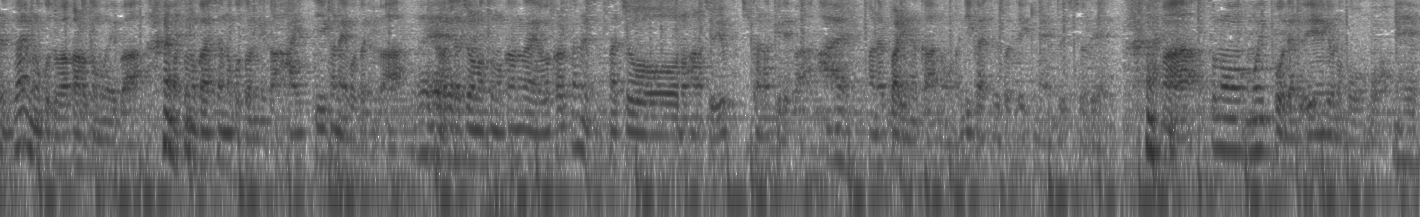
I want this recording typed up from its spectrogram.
ぱり財務のことが分かろうと思えば、まあ、その会社のことにが入っていかないことには、ええ。社長のその考えが分かるために社長の話をよく聞かなければはい。あのやっぱりなんかあの理解することができないと一緒で まあそのもう一方である営業の方も、ね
